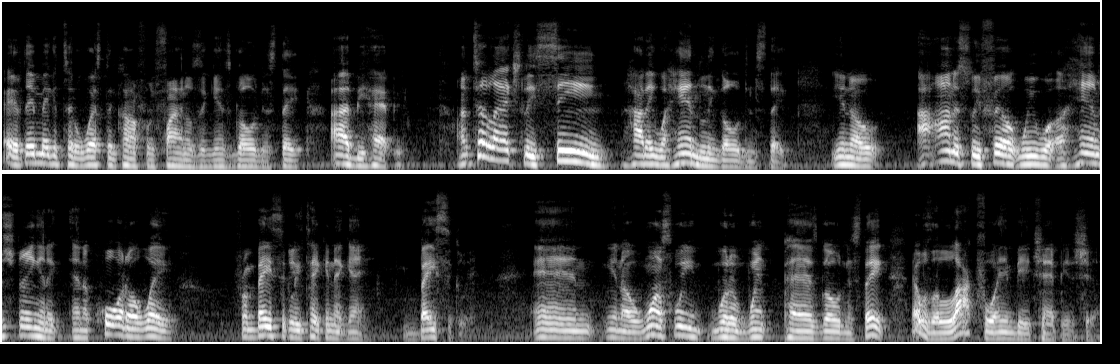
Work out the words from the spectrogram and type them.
hey, if they make it to the Western Conference Finals against Golden State, I'd be happy. Until I actually seen how they were handling Golden State. You know, I honestly felt we were a hamstring and a, and a quarter away from basically taking that game. Basically. And, you know, once we would have went past Golden State, that was a lock for NBA championship.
